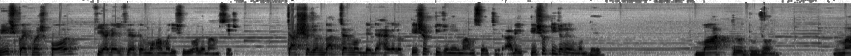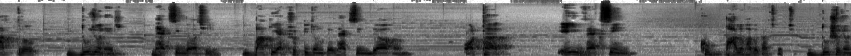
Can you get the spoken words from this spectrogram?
বেশ কয়েক মাস পর ফিয়াডেলফিয়াতে মহামারী শুরু হলো মামসের। চারশো জন বাচ্চার মধ্যে দেখা গেল তেষট্টি জনের মাংস হয়েছে, আর এই তেষট্টি জনের মধ্যে মাত্র দুজন, মাত্র দুজনের ভ্যাকসিন দেওয়া ছিল। বাকি একষট্টি জনকে ভ্যাকসিন দেওয়া হয়নি। অর্থাৎ এই ভ্যাকসিন খুব ভালোভাবে কাজ করছে। দুশো জন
